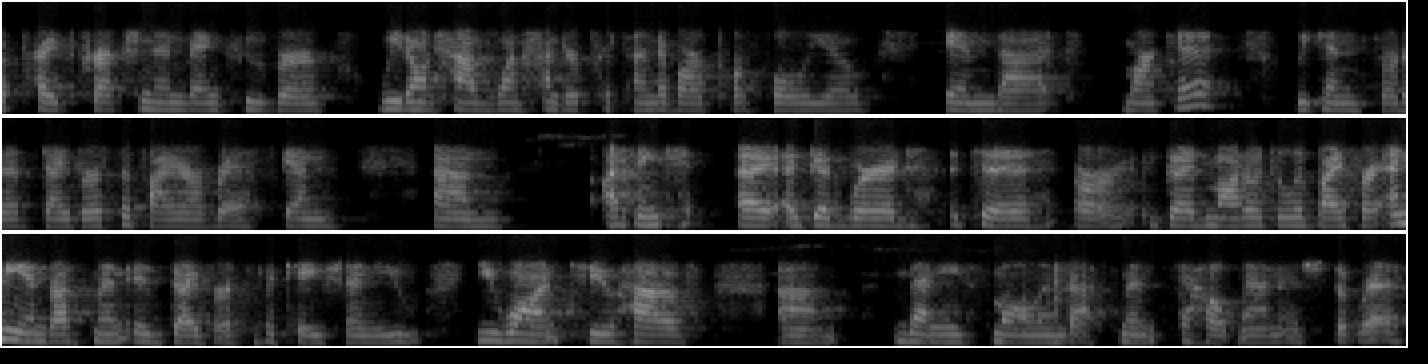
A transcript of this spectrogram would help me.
a price correction in Vancouver, we don't have 100% of our portfolio in that market. We can sort of diversify our risk. And um, I think a, a, good word to or a good motto to live by for any investment is diversification. You you want to have um, many small investments to help manage the risk.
